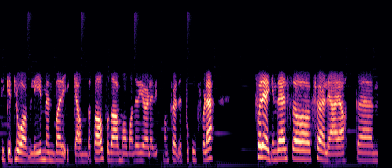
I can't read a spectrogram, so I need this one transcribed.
sikkert lovlig, men bare ikke anbefalt. Og da må man jo gjøre det hvis man føler et behov for det. For egen del så føler jeg at um,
